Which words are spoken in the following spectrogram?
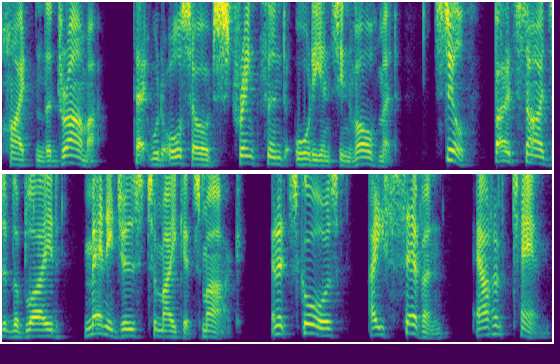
heightened the drama. That would also have strengthened audience involvement. Still, both sides of the blade manages to make its mark, and it scores a 7 out of 10.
